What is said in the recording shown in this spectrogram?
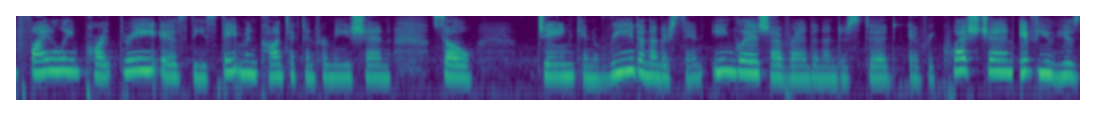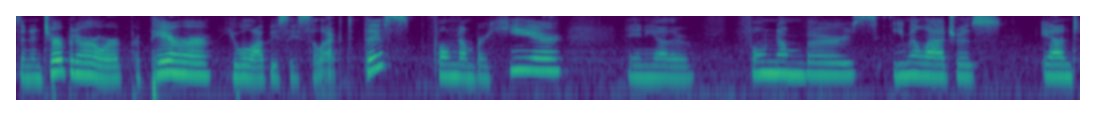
finally, part three is the statement contact information. So Jane can read and understand English. I've read and understood every question. If you've used an interpreter or a preparer, you will obviously select this phone number here, any other phone numbers, email address, and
